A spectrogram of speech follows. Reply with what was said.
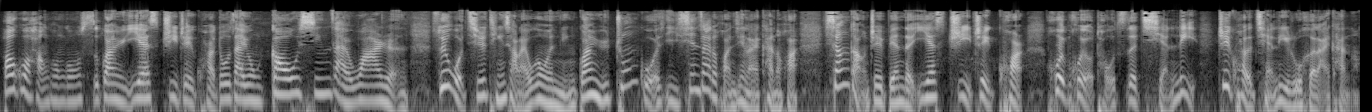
包括航空公司，关于 ESG 这块都在用高薪在挖人。所以我其实挺想来问问您，关于中国以现在的环境来看的话，香港这边的 ESG 这块会不会有投资的潜力？这块的潜力如何来看呢？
